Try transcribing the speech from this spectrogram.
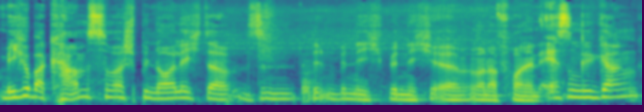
mich überkam es zum Beispiel neulich, da sind, bin, bin ich, bin ich äh, mit meiner Freundin essen gegangen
